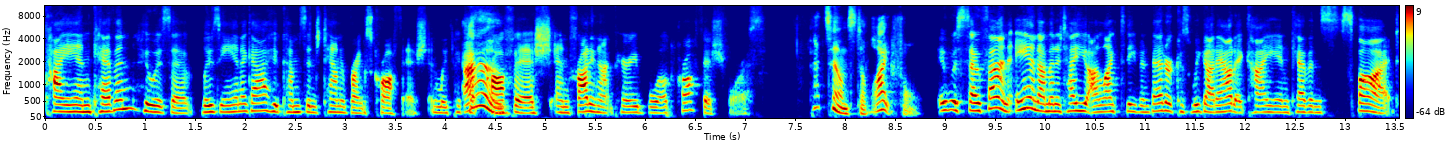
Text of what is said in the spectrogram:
Cajun Kevin, who is a Louisiana guy who comes into town and brings crawfish. And we picked oh. up crawfish. And Friday night, Perry boiled crawfish for us. That sounds delightful. It was so fun. And I'm going to tell you, I liked it even better because we got out at Cajun Kevin's spot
